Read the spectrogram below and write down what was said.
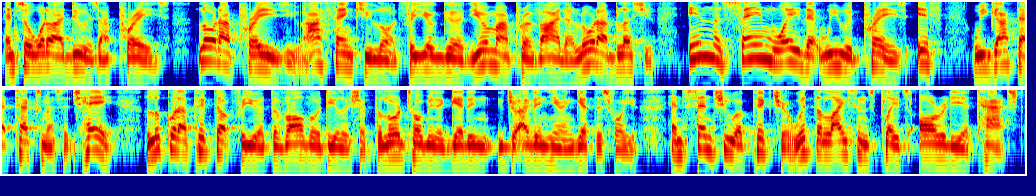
And so what do I do is I praise. Lord, I praise you. I thank you, Lord, for your good. You're my provider. Lord, I bless you. In the same way that we would praise if we got that text message Hey, look what I picked up for you at the Volvo dealership. The Lord told me to get in, drive in here and get this for you, and sent you a picture with the license plates already attached.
